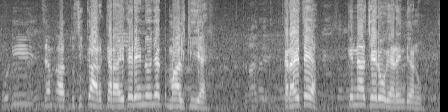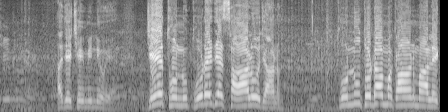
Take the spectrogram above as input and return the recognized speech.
ਤੁਹਾਡੀ ਤੁਸੀਂ ਘਰ ਕਿਰਾਏ ਤੇ ਰਹਿੰਦੇ ਹੋ ਜਾਂ ਮਾਲਕੀ ਹੈ? ਕਿਰਾਏ ਤੇ ਆ। ਕਿੰਨਾ ਚਿਰ ਹੋ ਗਿਆ ਰਹਿੰਦਿਆਂ ਨੂੰ? 6 ਮਹੀਨੇ ਹੋਏ ਅਜੇ 6 ਮਹੀਨੇ ਹੋਏ ਆ। ਜੇ ਤੁਹਾਨੂੰ ਥੋੜੇ ਜਿਹੇ ਸਾਲ ਹੋ ਜਾਣ ਤੁਹਾਨੂੰ ਤੁਹਾਡਾ ਮਕਾਨ ਮਾਲਕ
